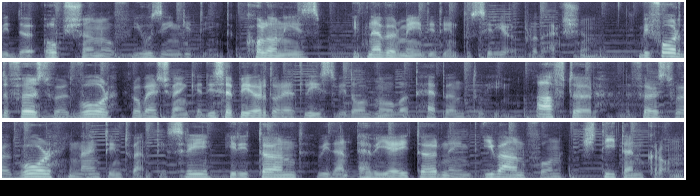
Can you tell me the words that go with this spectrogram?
with the option of using it in the colonies. It never made it into serial production. Before the First World War, Robert Schwenke disappeared, or at least we don't know what happened to him. After the First World War, in 1923, he returned with an aviator named Ivan von Stietenkron.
